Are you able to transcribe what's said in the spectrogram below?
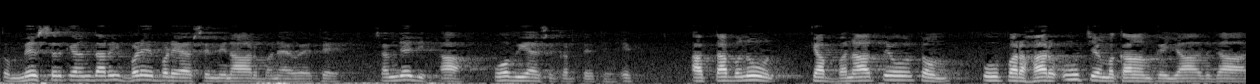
تو مصر کے اندر ہی بڑے بڑے ایسے مینار بنے ہوئے تھے۔ سمجھے جی؟ ہاں۔ وہ بھی ایسے کرتے تھے۔ اب تبنون کیا بناتے ہو تم؟ اوپر ہر اونچے مقام کے یادگار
